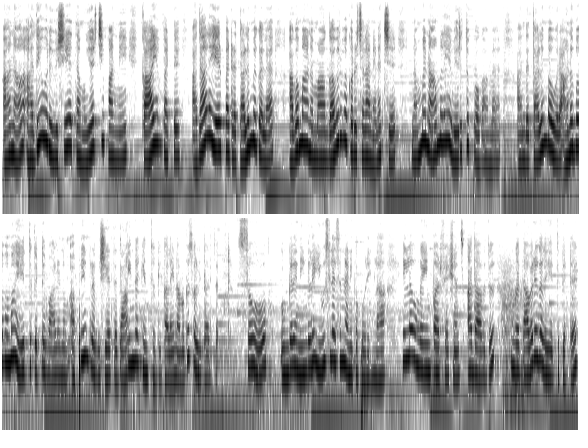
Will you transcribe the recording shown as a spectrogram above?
ஆனால் அதே ஒரு விஷயத்த முயற்சி பண்ணி காயம் பட்டு அதால் ஏற்படுற தழும்புகளை அவமானமாக கௌரவ குறைச்சலாக நினச்சி நம்ம நாமளே வெறுத்து போகாமல் அந்த தழும்பை ஒரு அனுபவமாக ஏற்றுக்கிட்டு வாழணும் அப்படின்ற விஷயத்தை தான் இந்த கின்சுகி கலை நமக்கு சொல்லித்தருது ஸோ உங்களை நீங்களே யூஸ்லெஸ்ன்னு நினைக்க போகிறீங்களா இல்லை உங்கள் இம்பர்ஃபெக்ஷன்ஸ் அதாவது உங்கள் தவறுகளை ஏற்றுக்கிட்டு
